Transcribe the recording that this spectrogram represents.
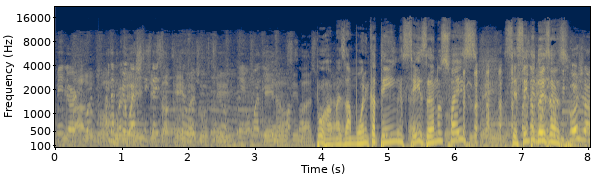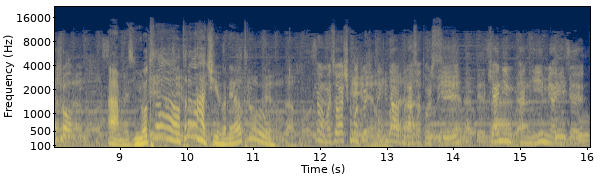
melhor que. Até porque o Ash tem 10 anos até hoje. Porra, mas a Mônica tem 6 anos, faz 62 anos. Ficou já jovem. Ah, mas em outra, outra narrativa, né? Outro. Não, mas eu acho que uma coisa que tem que dar abraço a torcer é que anime, anime, anime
